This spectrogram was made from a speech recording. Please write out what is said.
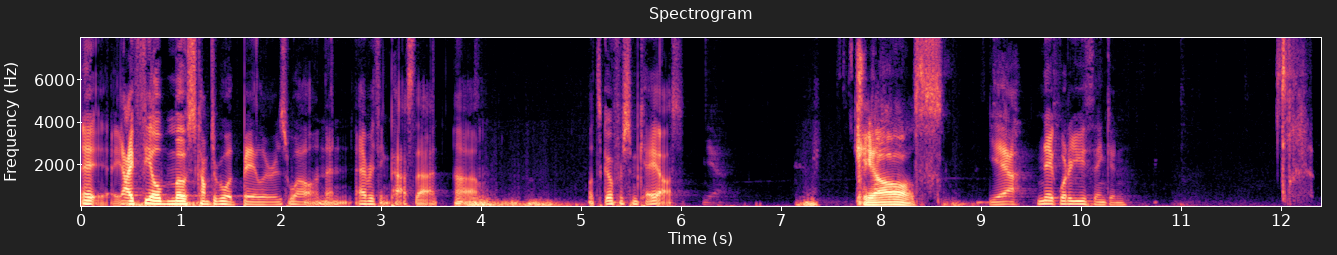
I I feel most comfortable with Baylor as well, and then everything past that. Um, let's go for some chaos. Yeah. Chaos. Yeah, Nick, what are you thinking?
